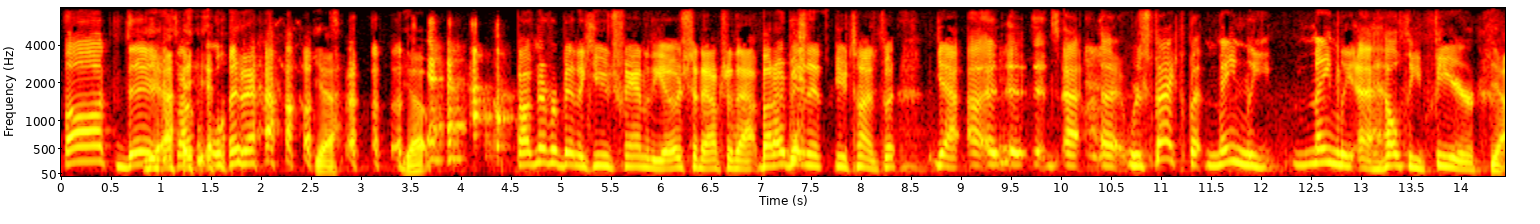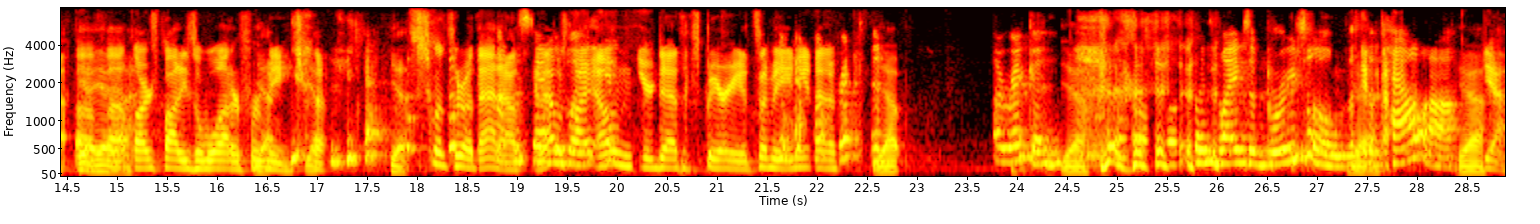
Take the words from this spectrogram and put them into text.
fuck this Yeah, i'm yeah. pulling out Yeah. Yep. i've never been a huge fan of the ocean after that but i've been in a few times but yeah uh, it, it's uh, uh, respect but mainly mainly a healthy fear Yeah, of yeah, yeah, uh, large bodies of water for Yeah, me yeah. So, Yes. just want to throw that out that was my Understandably. own near death experience i mean you I know reckon. Yep. I reckon. Yeah. Those waves are brutal. The, Yeah. the power. Yeah. yeah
